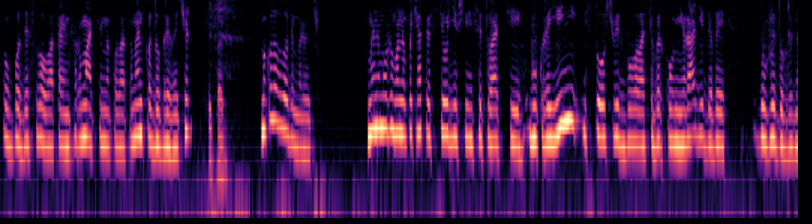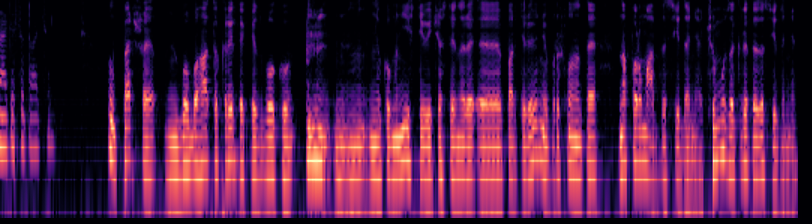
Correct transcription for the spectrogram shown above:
свободи слова та інформації Микола Томенко. Добрий вечір. Вітаю. Микола Володимирович, ми не можемо не почати з сьогоднішньої ситуації в Україні і з того, що відбувалося в Верховній Раді, де ви дуже добре знаєте ситуацію. Ну, перше, бо багато критики з боку комуністів і частини е, партії регіонів пройшло на те на формат засідання. Чому закрите засідання?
